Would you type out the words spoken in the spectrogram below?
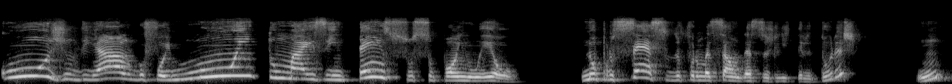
cujo diálogo foi muito mais intenso, suponho eu, no processo de formação dessas literaturas, hum?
